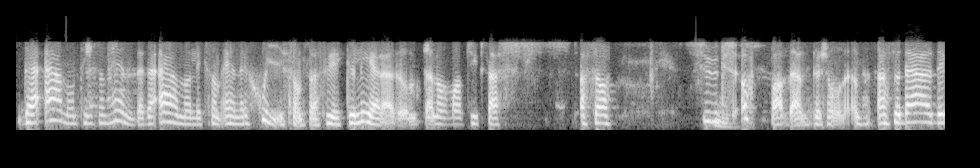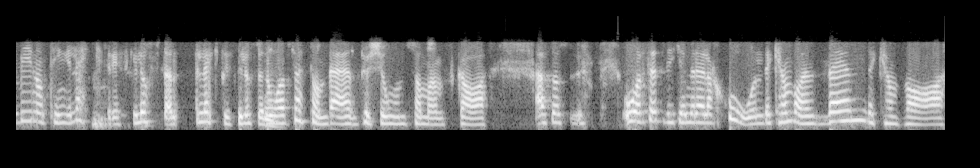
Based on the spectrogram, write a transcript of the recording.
det är någonting som händer, det är någon liksom energi som så cirkulerar runt en och man typ så här, alltså sugs upp av den personen. Alltså det, det blir någonting elektriskt i luften, elektriskt i luften Mm. oavsett om det är en person som man ska... Alltså oavsett vilken relation. Det kan vara en vän, det kan vara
